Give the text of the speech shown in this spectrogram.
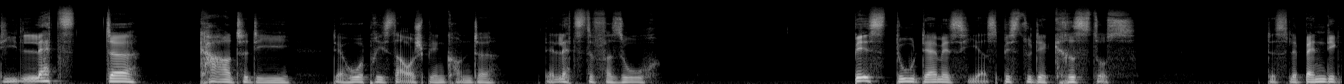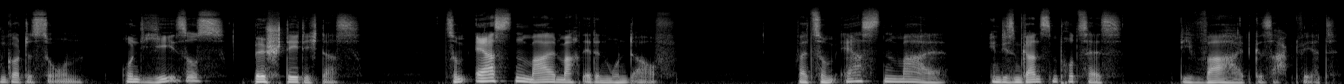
die letzte Karte, die der hohe Priester ausspielen konnte, der letzte Versuch. Bist du der Messias? Bist du der Christus des lebendigen Gottes Sohn? Und Jesus bestätigt das. Zum ersten Mal macht er den Mund auf, weil zum ersten Mal in diesem ganzen Prozess die Wahrheit gesagt wird.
